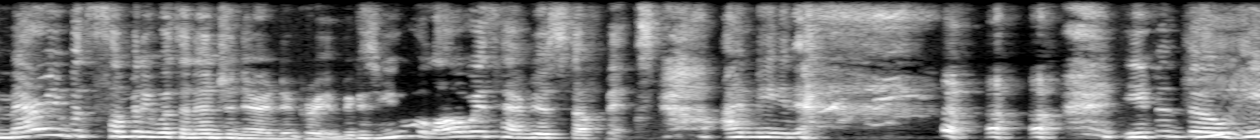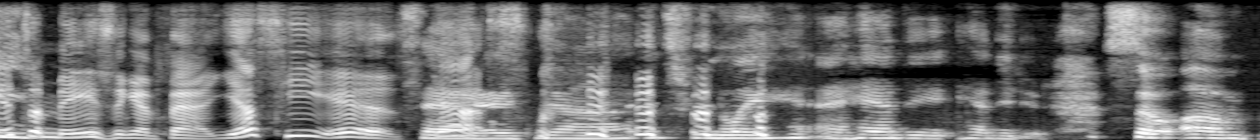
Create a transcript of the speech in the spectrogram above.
marry with somebody with an engineering degree because you will always have your stuff fixed. I mean, even though he, he, is amazing at that. Yes, he is. Say, yes. yeah, it's really a handy, handy dude. So, um,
